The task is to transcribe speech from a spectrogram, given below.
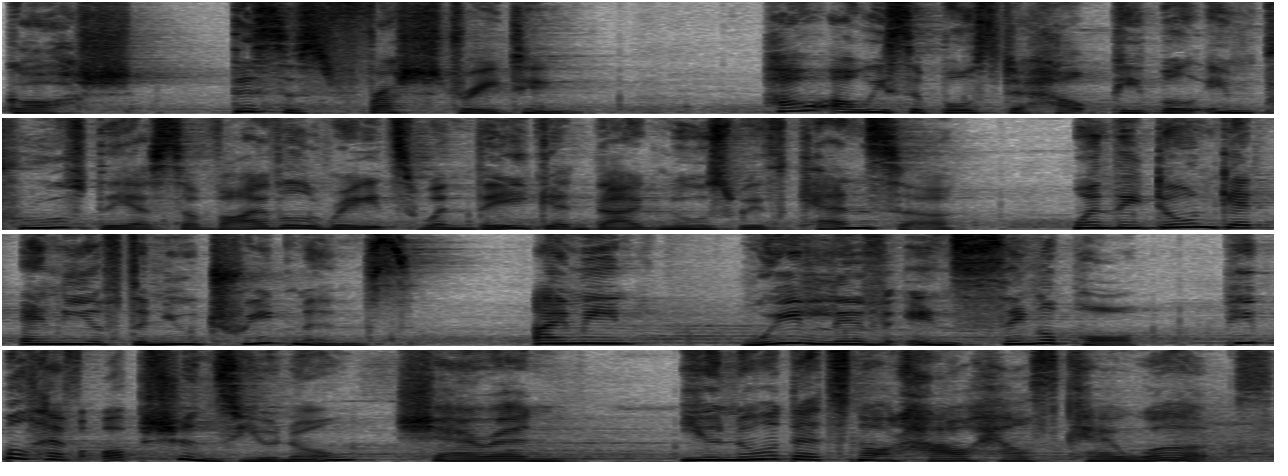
Gosh, this is frustrating. How are we supposed to help people improve their survival rates when they get diagnosed with cancer when they don't get any of the new treatments? I mean, we live in Singapore. People have options, you know. Sharon, you know that's not how healthcare works.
